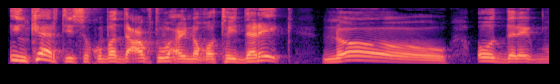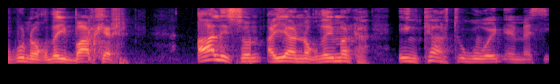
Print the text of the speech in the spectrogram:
inkaartiisa kubadda cagtu waxay noqotay dareeg. No oo dareeg buu ku noqday barker. Alison ayaa noqday marka inkaarta ugu weyn ee messi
